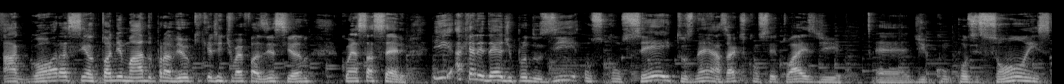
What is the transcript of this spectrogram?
Agora sim, eu tô animado pra ver o que, que a gente vai fazer esse ano com essa série. E aquela ideia de produzir os conceitos, né, as artes conceituais de, é, de composições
